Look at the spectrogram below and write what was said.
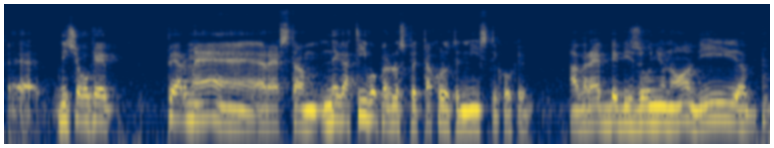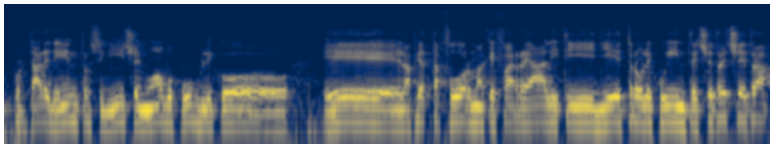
eh, dicevo che per me resta negativo per lo spettacolo tennistico che avrebbe bisogno no, di eh, portare dentro, si dice, nuovo pubblico e la piattaforma che fa reality dietro le quinte, eccetera, eccetera.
